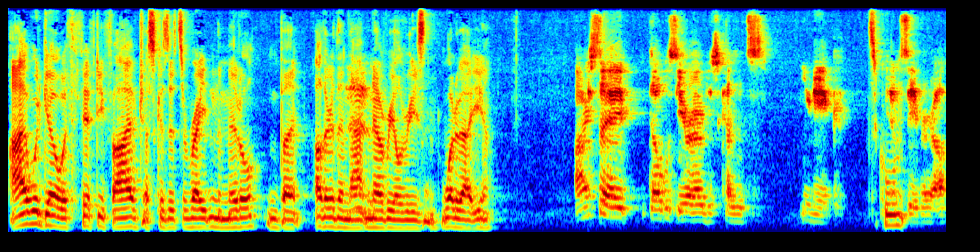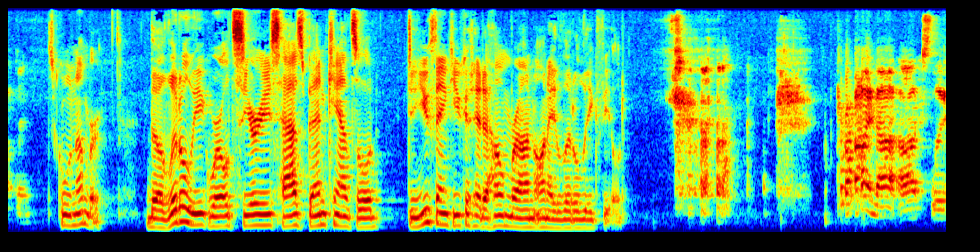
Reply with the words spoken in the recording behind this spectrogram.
I would go with 55 just because it's right in the middle, but other than that, mm. no real reason. What about you? I say double zero just because it's unique. It's cool. You don't see it very often. Cool number. The Little League World Series has been canceled. Do you think you could hit a home run on a Little League field? Probably not, honestly.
